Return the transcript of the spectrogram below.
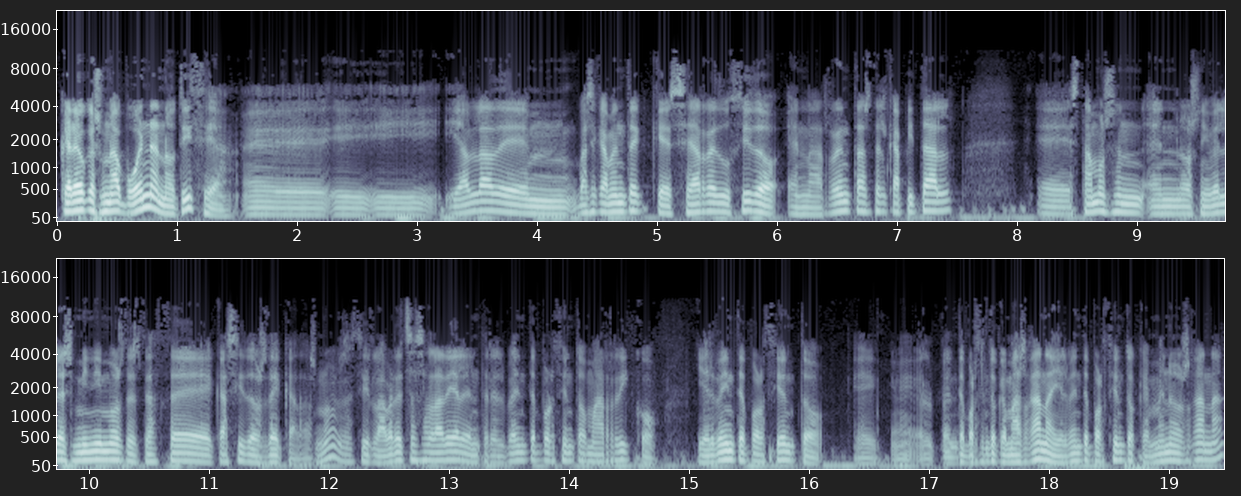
creo que es una buena noticia. Eh, y, habla de, mm, básicamente, que se ha reducido en las rentas del capital. Eh, estamos en, en, los niveles mínimos desde hace casi dos décadas, ¿no? Es decir, la brecha salarial entre el 20% más rico y el 20% el 20% que más gana y el 20% que menos gana,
